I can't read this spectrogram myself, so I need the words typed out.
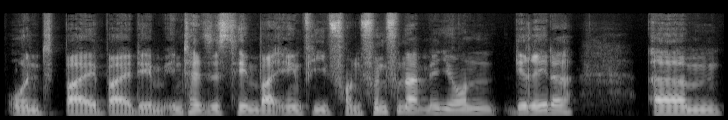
Und bei, bei dem Intel-System war irgendwie von 500 Millionen die Rede. Ähm,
